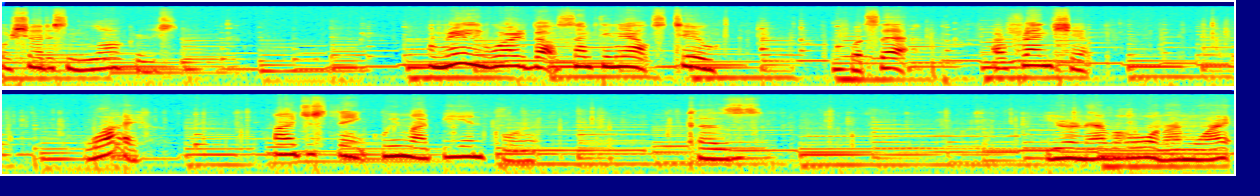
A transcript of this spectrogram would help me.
Or shut us in lockers. I'm really worried about something else, too. What's that? Our friendship. Why? I just think we might be in for it. Cause you're a Navajo and I'm white.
